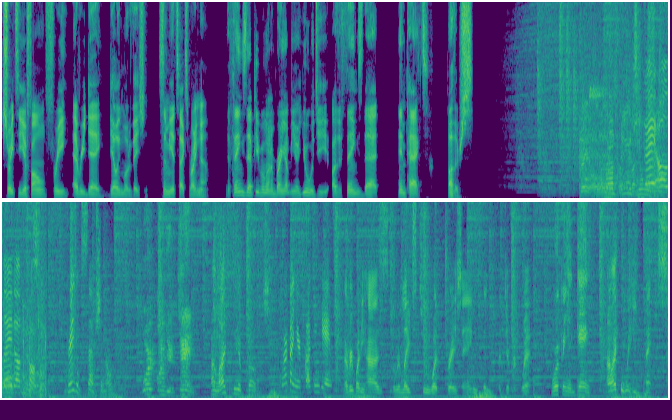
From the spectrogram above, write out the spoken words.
straight to your phone, free every day, daily motivation. Send me a text right now. The things that people are going to bring up in your eulogy are the things that impact others. DreAllDay.com. Pretty exceptional. Work on your game. I like the approach. Work on your fucking game. Everybody has relates to what Dre's saying in a different way. Work on your game. I like the way he thinks.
